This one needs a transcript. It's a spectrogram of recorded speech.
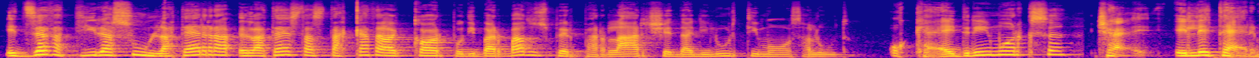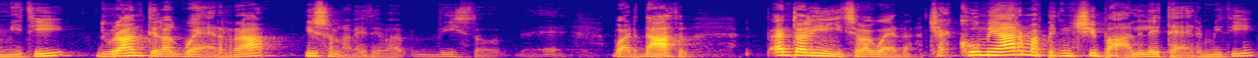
e Zeta tira su la, terra, la testa staccata dal corpo di Barbatus per parlarci e dargli l'ultimo saluto. Ok, DreamWorks, cioè, e le Termiti, durante la guerra, io se non l'avete visto, eh, guardatelo, tanto all'inizio la guerra, cioè come arma principale le termiti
